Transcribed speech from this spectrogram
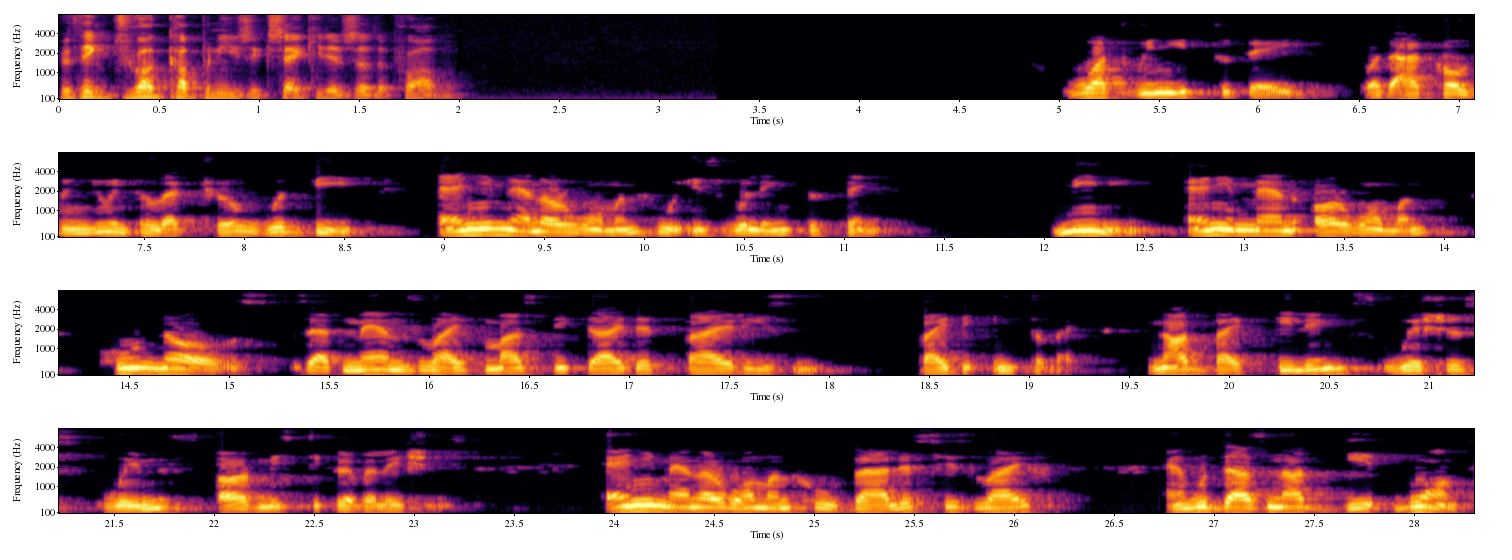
who think drug companies executives are the problem. What we need today, what I call the new intellectual, would be any man or woman who is willing to think. Meaning, any man or woman who knows that man's life must be guided by reason, by the intellect, not by feelings, wishes, whims, or mystic revelations. Any man or woman who values his life and who does not want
